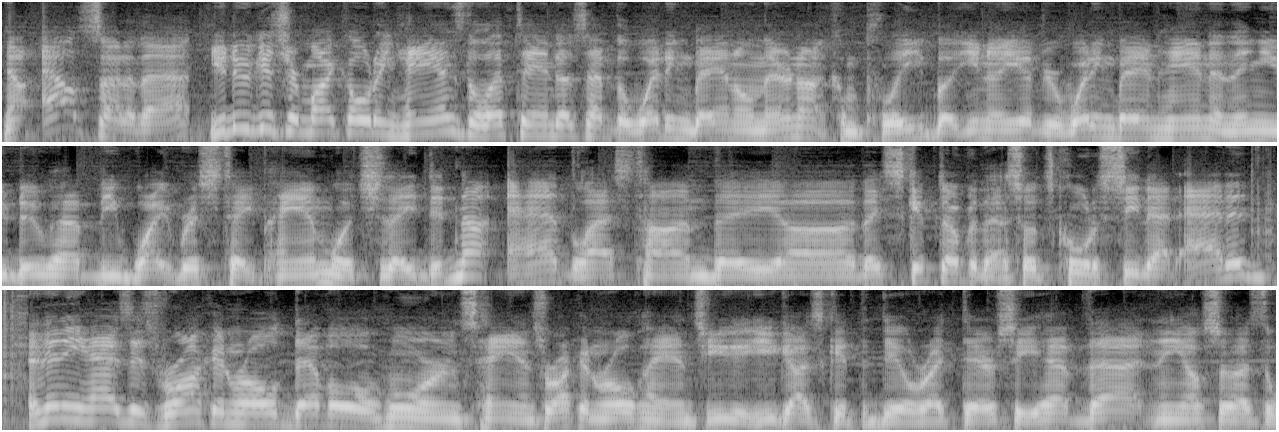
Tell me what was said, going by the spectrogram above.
Now, outside of that, you do get your mic holding hands. The left hand does have the wedding band on there. Not complete, but you know, you have your wedding band hand and then you do have the white wrist tape hand, which they did not add last time. They, uh, they skipped over that, so it's cool to see that added. And then he has his rock and roll devil horns hands, rock and roll hands. You, you guys get the deal right there. So you have that, and he also has the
